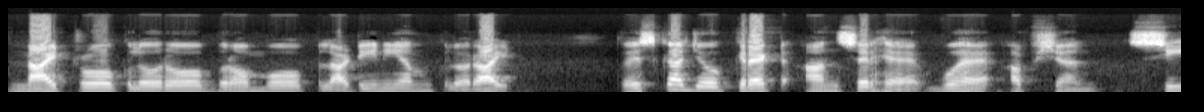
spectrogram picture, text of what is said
nitro chloro bromo platinum chloride तो इसका जो करेक्ट आंसर है, वो है option C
